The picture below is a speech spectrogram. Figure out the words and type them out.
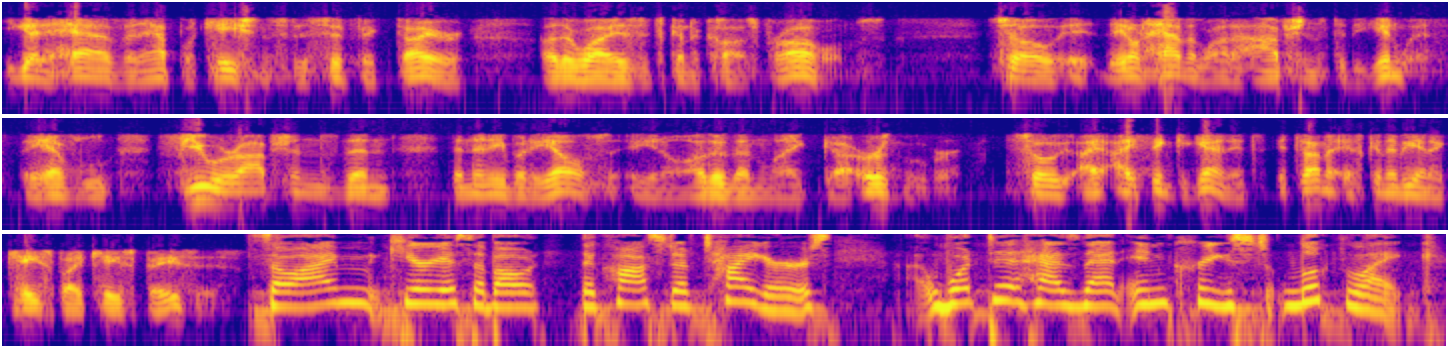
You got to have an application specific tire, otherwise, it's going to cause problems. So it, they don't have a lot of options to begin with. They have fewer options than than anybody else, you know, other than like uh, Earth Mover so I, I think again, it's it's on a, it's going to be on a case by case basis. So I'm curious about the cost of tires. What did, has that increased looked like?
